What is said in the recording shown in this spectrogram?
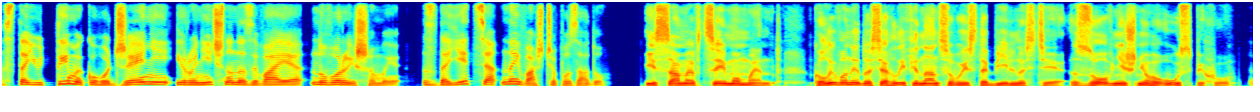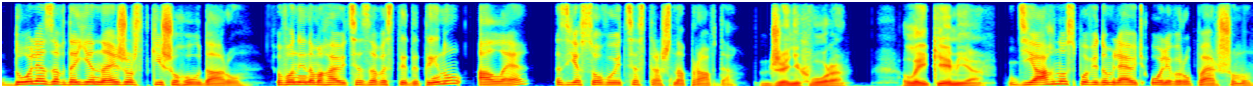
Стають тими, кого Дженні іронічно називає «новоришами». Здається, найважче позаду. І саме в цей момент, коли вони досягли фінансової стабільності, зовнішнього успіху, Доля завдає найжорсткішого удару. Вони намагаються завести дитину, але з'ясовується страшна правда. Дженні хвора. Лейкемія. Діагноз повідомляють Оліверу першому.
